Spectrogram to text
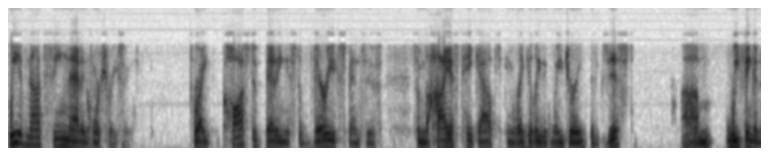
We have not seen that in horse racing, right? Cost of betting is still very expensive. Some of the highest takeouts in regulated wagering that exist. Um, we think an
